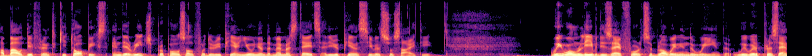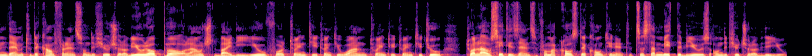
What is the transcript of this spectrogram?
about different key topics and a rich proposal for the European Union, the Member States, and the European civil society. We won't leave these efforts blowing in the wind. We will present them to the Conference on the Future of Europe, uh, launched by the EU for 2021 2022, to allow citizens from across the continent to submit the views on the future of the EU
